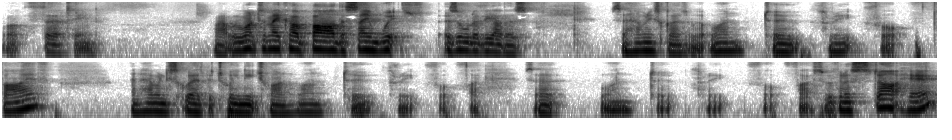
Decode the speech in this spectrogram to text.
Well, 13. Right, we want to make our bar the same width as all of the others. So how many squares have we got? One, two, three, four, five. And how many squares between each one? One, two, three, four, five. So one, two, three, four, five. So we're going to start here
